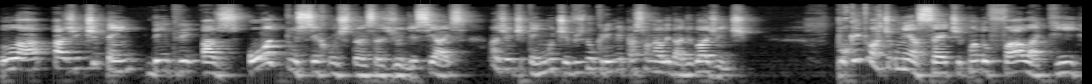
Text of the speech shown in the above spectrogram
lá a gente tem, dentre as oito circunstâncias judiciais, a gente tem motivos do crime e personalidade do agente. Por que, que o artigo 67, quando fala aqui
